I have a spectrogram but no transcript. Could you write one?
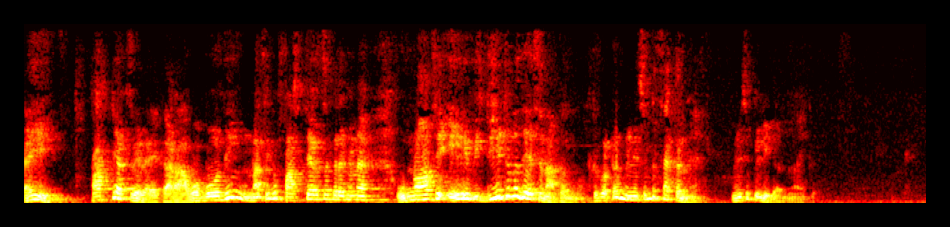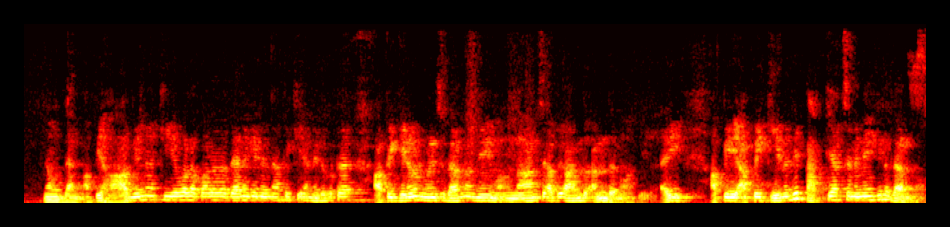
ඇයි? ප්‍රත්‍යක්ෂ වෙලා ඒක අර අවබෝධයෙන් උන්වහන්සේක ප්‍රත්‍යක්ෂ කරගෙන උන්වහන්සේ ඒ විදිහටම දේශනා කරනවා. එතකොට මිනිසුන්ට සැක නැහැ. මිනිස්සු පිළිගන්නවා ඒක. නමුත් දැන් අපි ආගෙන කියවලා බලලා දැනගෙන අපි කියන්නේ. එතකොට අපි කියනවනේ මිනිස්සු දන්නවා මේ උන්වහන්සේ අපි අන්දනවා කියලා. ඇයි? අපි අපි කියන දේ ප්‍රත්‍යක්ෂ නෙමෙයි කියලා දන්නවා.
